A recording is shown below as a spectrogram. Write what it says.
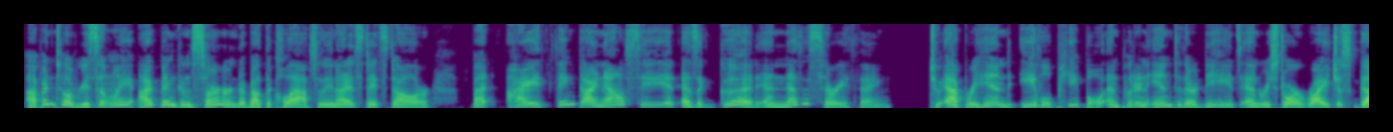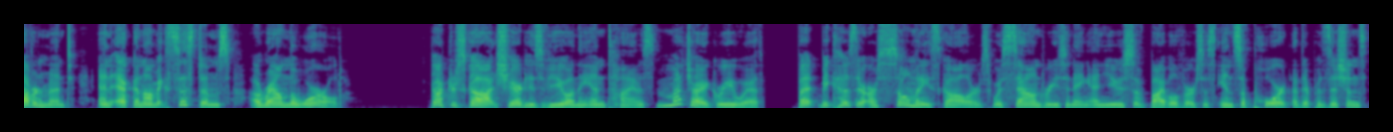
Up until recently, I've been concerned about the collapse of the United States dollar, but I think I now see it as a good and necessary thing to apprehend evil people and put an end to their deeds and restore righteous government and economic systems around the world. Dr. Scott shared his view on the end times, much I agree with, but because there are so many scholars with sound reasoning and use of Bible verses in support of their positions,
